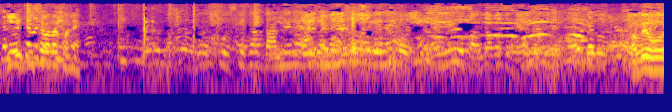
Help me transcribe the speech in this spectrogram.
پیچھے والا کھولیں اس کے ساتھ باندھ لینا ابھی وہ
